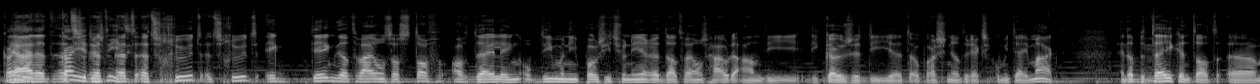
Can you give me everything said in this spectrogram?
Kan ja, je, dat, kan het, je dus het, niet. Het, het schuurt, het schuurt. Ik denk dat wij ons als stafafdeling op die manier positioneren dat wij ons houden aan die, die keuze die het operationeel directiecomité maakt. En dat Hmm. betekent dat ehm,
